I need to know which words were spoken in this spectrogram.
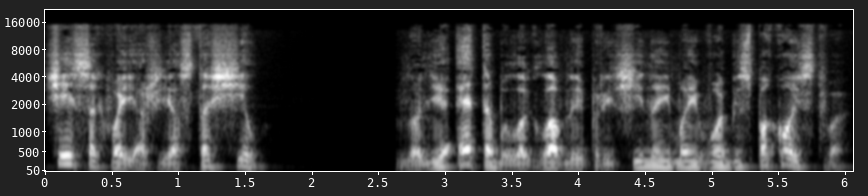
чей саквояж я стащил. Но не это было главной причиной моего беспокойства.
